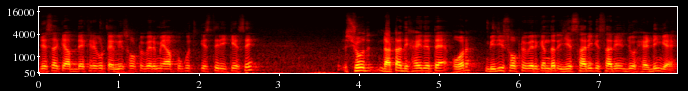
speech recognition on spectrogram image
जैसा कि आप देख रहे हो, टेली सॉफ्टवेयर में आपको कुछ इस तरीके से शो डाटा दिखाई देता है, और बिज़ी सॉफ्टवेयर के अंदर ये सारी की सारी जो हेडिंग है,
